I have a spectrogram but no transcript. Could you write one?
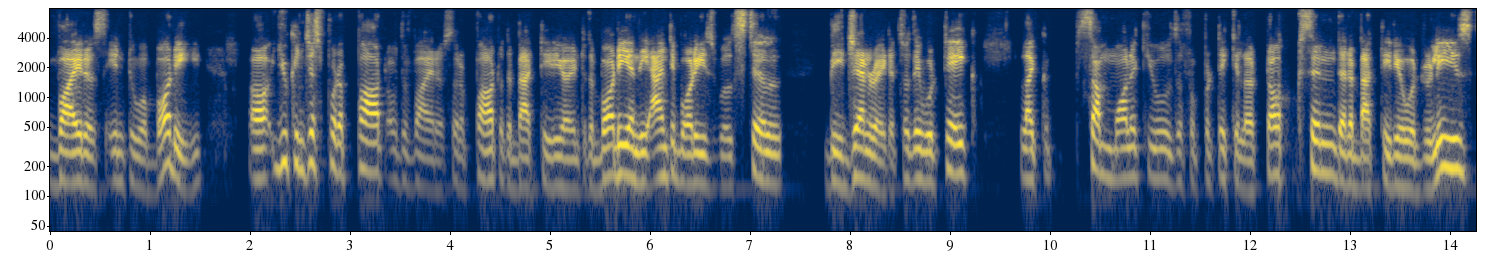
virus into a body. Uh, you can just put a part of the virus or a part of the bacteria into the body and the antibodies will still be generated. So they would take like some molecules of a particular toxin that a bacteria would release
